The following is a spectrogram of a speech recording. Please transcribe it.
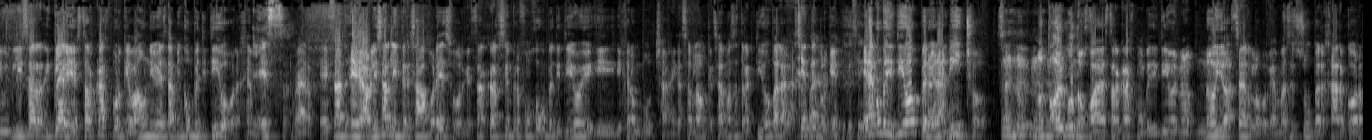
Y, Blizzard, y claro, y StarCraft porque va a un nivel también competitivo, por ejemplo. Esa. Claro. Está- eh, a Blizzard le interesaba por eso, porque StarCraft siempre fue un juego competitivo y, y dijeron, pucha, hay que hacerlo aunque sea más atractivo para la gente, Para la porque gente que sí. era competitivo, pero era nicho. O sea, no, Ujú, no ujú. todo el mundo jugaba a StarCraft competitivo, no, no iba a hacerlo, porque además es súper hardcore.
